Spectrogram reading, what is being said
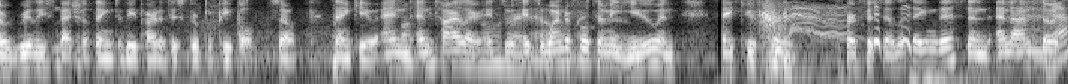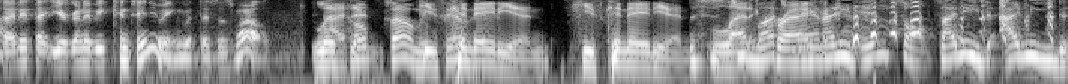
a really special thing to be part of this group of people. So thank you. And Fuck and tyler it's right it's now? Oh wonderful to meet you. And thank you for for facilitating this. And and i'm so Yeah. excited that you're going to be continuing with this as well Listen, I hope so. Me he's too. Canadian. He's Canadian. This is Let too much, Craig. man. I need insults. I need I need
